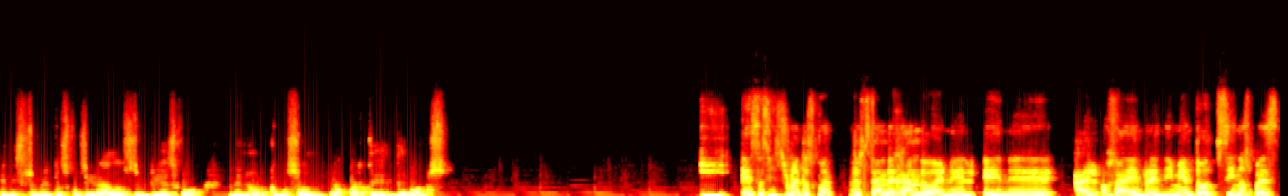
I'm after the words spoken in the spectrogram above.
en instrumentos considerados de un riesgo menor, como son la parte de bonos. ¿Y esos instrumentos cuánto están dejando en el, en el o sea, en rendimiento? Si nos puedes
